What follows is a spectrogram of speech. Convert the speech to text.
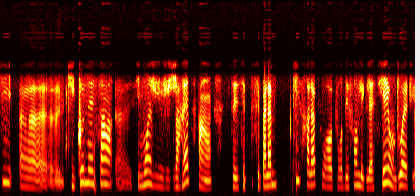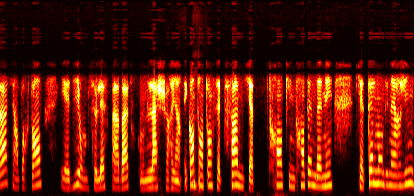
qui euh, qui connais ça, euh, si moi j'arrête, enfin, c'est pas la qui sera là pour pour défendre les glaciers On doit être là, c'est important. Et elle dit, on ne se laisse pas abattre, on ne lâche rien. Et quand tu entends cette femme qui a 30, une trentaine d'années, qui a tellement d'énergie,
